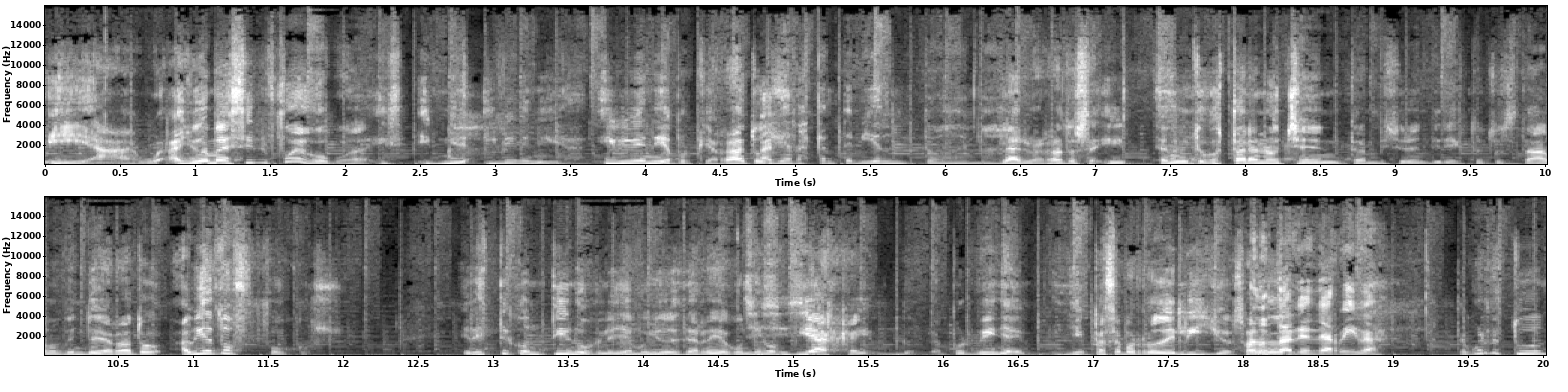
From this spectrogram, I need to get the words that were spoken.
Y ayúdame a decir el fuego, pues, y, mira, y me venía, y me venía, porque a ratos. Había bastante viento, además. Claro, a ratos, y a mí me tocó estar anoche en transmisión en directo, entonces estábamos viendo y a rato había dos focos. En este continuo que le llamo yo desde arriba, cuando uno viaja por Viña y pasa por Rodelillo. Cuando está desde arriba. ¿Te acuerdas tú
